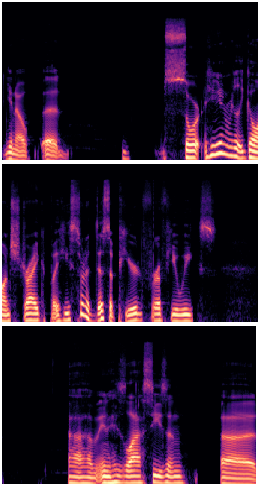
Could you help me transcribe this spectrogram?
you know uh, sort. He didn't really go on strike, but he sort of disappeared for a few weeks. Um, in his last season, uh,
